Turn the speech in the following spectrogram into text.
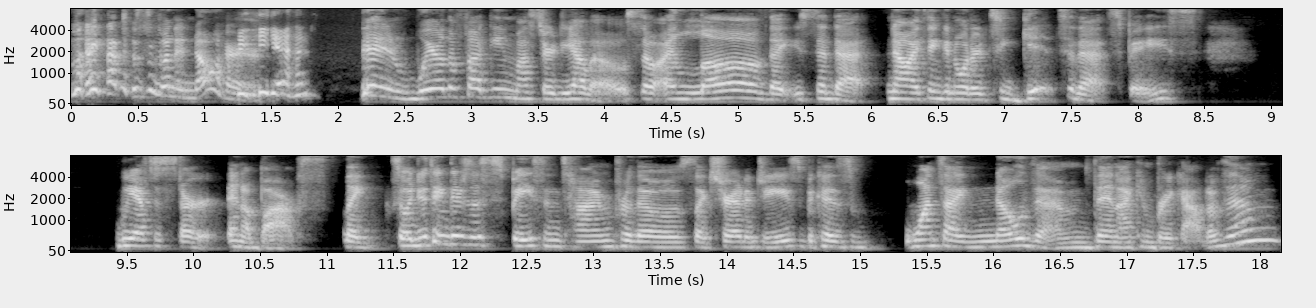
like, I just want to know her. yeah then wear the fucking mustard yellow. So I love that you said that. Now I think in order to get to that space, we have to start in a box. Like, so I do think there's a space and time for those like strategies because once I know them, then I can break out of them.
